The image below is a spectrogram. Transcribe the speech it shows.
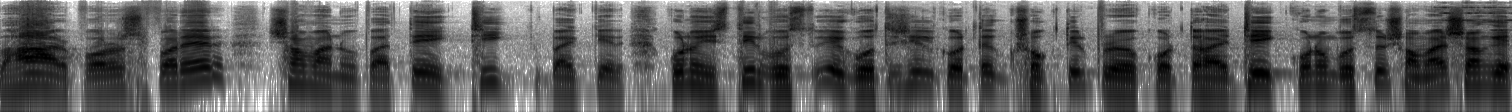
ভার পরস্পরের সমানুপাতিক। ঠিক বাক্যের কোনো স্থির বস্তুকে গতিশীল করতে শক্তির প্রয়োগ করতে হয়। ঠিক কোনো বস্তু সময়ের সঙ্গে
